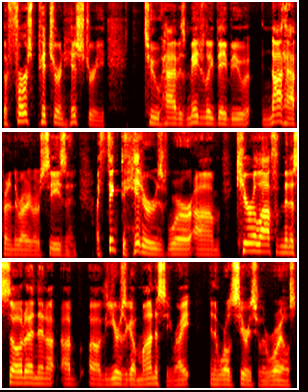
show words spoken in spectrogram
the first pitcher in history to have his major league debut not happen in the regular season. I think the hitters were um, Kirilloff of Minnesota, and then uh, uh, uh, years ago Mondesi, right in the World Series for the Royals.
